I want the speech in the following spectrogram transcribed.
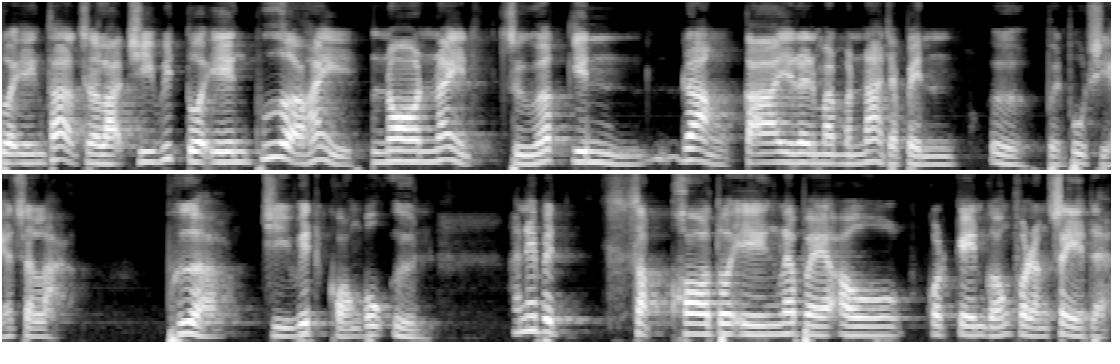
ตัวเองถ้าสละชีวิตตัวเองเพื่อให้นอนให้เสือกินร่างกายอะไรมันมันน่าจะเป็นเออเป็นผู้เสียสละ เพื่อชีวิตของผู้อื่น อันนี้ไป สับคอตัวเองแล้วไปเอากฎเกณฑ์ของฝรั่งเศสอะ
